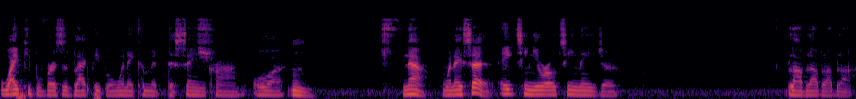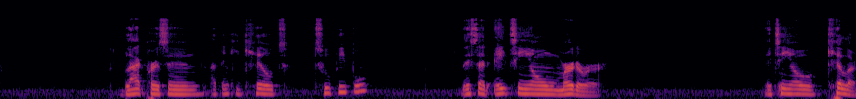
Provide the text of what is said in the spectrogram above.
white people versus black people when they commit the same crime or Mm. now when they said 18 year old teenager blah blah blah blah black person. I think he killed two people. They said 18 year old murderer, 18 year old killer.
